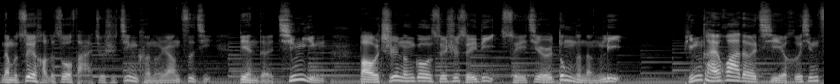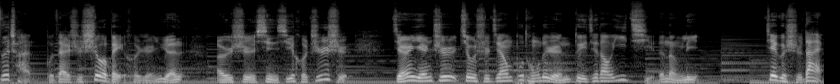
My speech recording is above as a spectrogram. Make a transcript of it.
那么，最好的做法就是尽可能让自己变得轻盈，保持能够随时随地随机而动的能力。平台化的企业核心资产不再是设备和人员，而是信息和知识。简而言之，就是将不同的人对接到一起的能力。这个时代，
